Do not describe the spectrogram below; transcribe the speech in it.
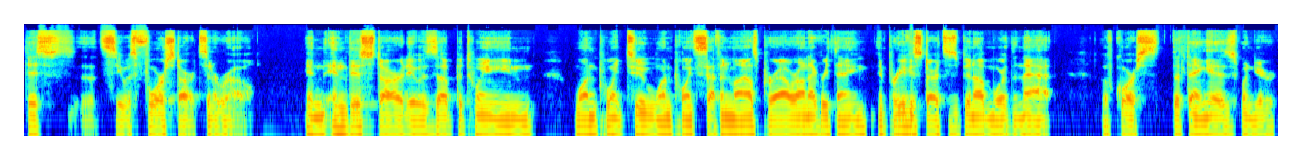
This let's see, was four starts in a row. In in this start, it was up between 1.2, 1.7 miles per hour on everything. In previous starts, it's been up more than that. Of course, the thing is, when your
